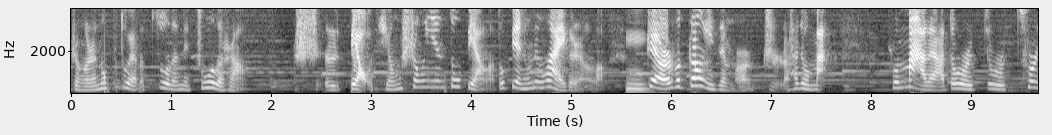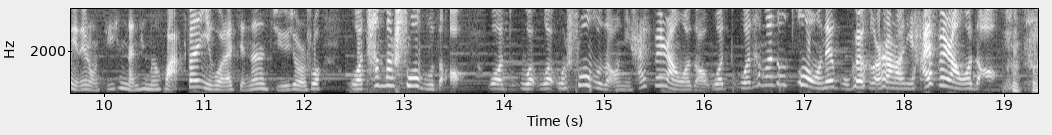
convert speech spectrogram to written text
整个人都不对了，坐在那桌子上。是表情、声音都变了，都变成另外一个人了。嗯，这儿子刚一进门，指着他就骂，说骂的呀都是就是村里那种极其难听的话。翻译过来，简单的几句就是说：“我他妈说不走，我我我我说不走，你还非让我走，我我他妈都坐我那骨灰盒上了，你还非让我走我操，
